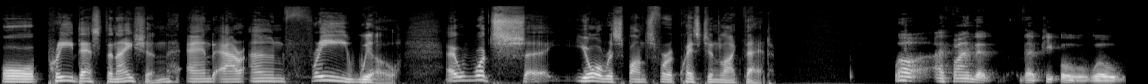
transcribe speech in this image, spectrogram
or predestination and our own free will? Uh, what's uh, your response for a question like that? Well, I find that, that people will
